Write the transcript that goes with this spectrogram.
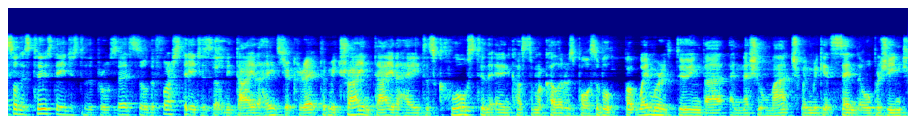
so there's two stages to the process. So the first stage is that we dye the hides, you're correct, and we try and dye the hides as close to the end customer colour as possible. But when we're doing that initial match, when we get sent the aubergine,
